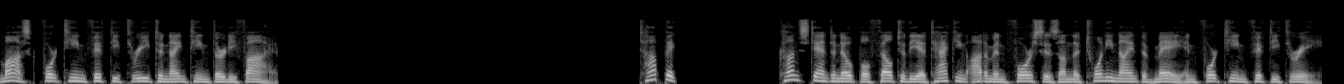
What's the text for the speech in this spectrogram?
Mosque 1453 1935. Constantinople fell to the attacking Ottoman forces on 29 May in 1453.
